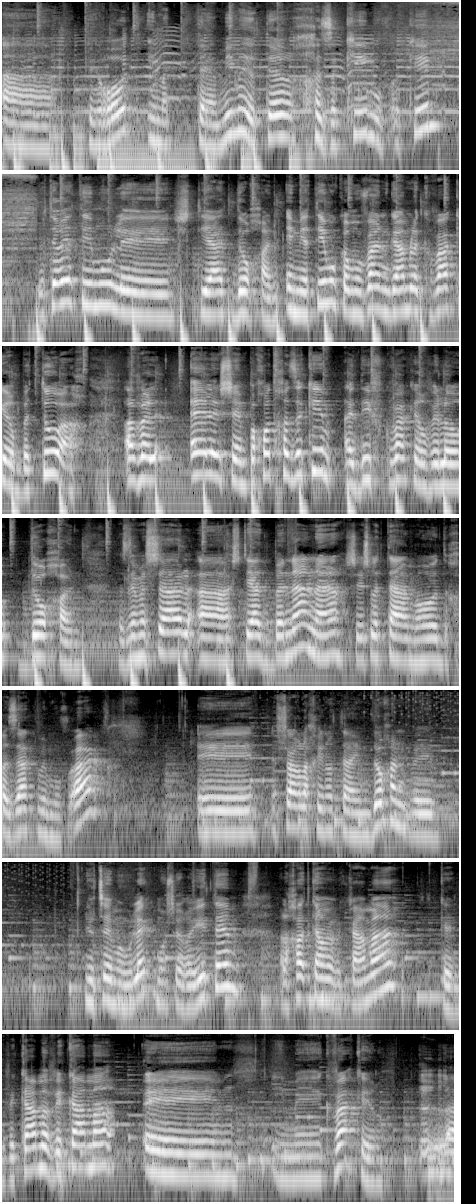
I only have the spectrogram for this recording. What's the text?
הפירות עם הטעמים היותר חזקים מובהקים יותר יתאימו לשתיית דוחן. הם יתאימו כמובן גם לקוואקר בטוח, אבל אלה שהם פחות חזקים, עדיף קוואקר ולא דוחן. אז למשל, השתיית בננה, שיש לה טעם מאוד חזק ומובהק, אה, אפשר להכין אותה עם דוחן ויוצא מעולה, כמו שראיתם. על אחת כמה וכמה, כן, וכמה וכמה אה, עם אה, קוואקר. ל-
